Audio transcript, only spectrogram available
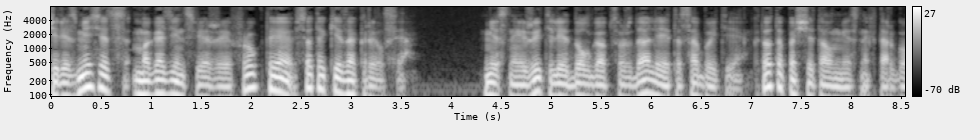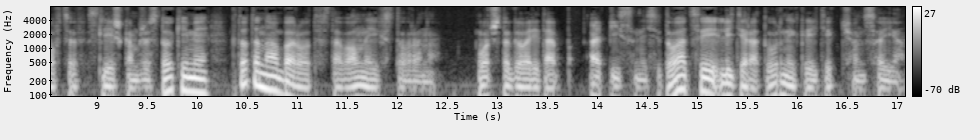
Через месяц магазин «Свежие фрукты» все-таки закрылся. Местные жители долго обсуждали это событие. Кто-то посчитал местных торговцев слишком жестокими, кто-то, наоборот, вставал на их сторону. Вот что говорит об описанной ситуации литературный критик Чон Сойон.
